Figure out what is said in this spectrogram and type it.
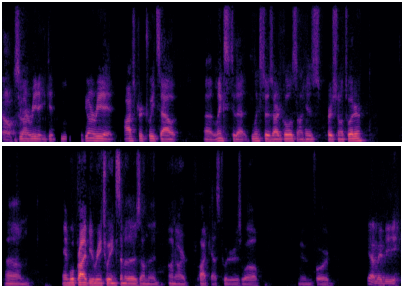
"Oh, if you want to read it, you can. If you want to read it, Oscar tweets out uh, links to that, links to his articles on his personal Twitter, um, and we'll probably be retweeting some of those on the on our podcast Twitter as well, moving forward. yeah, maybe."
